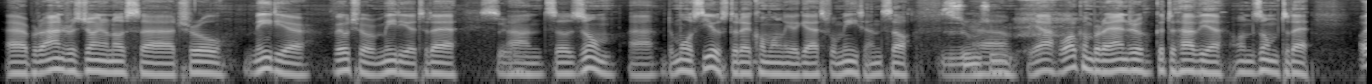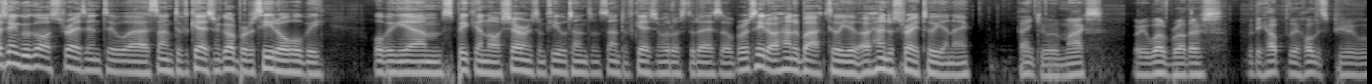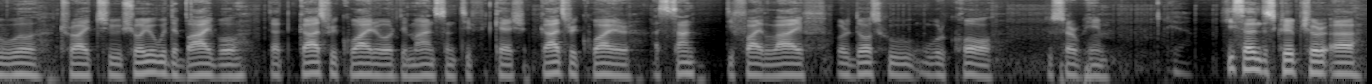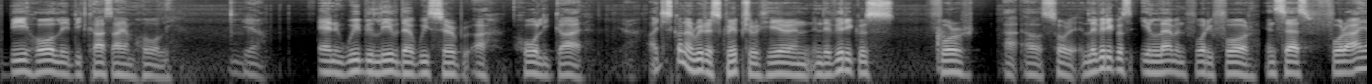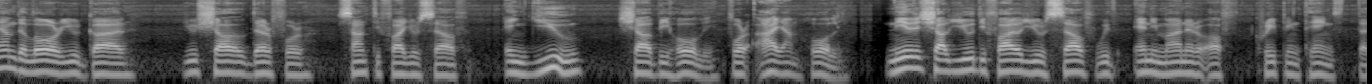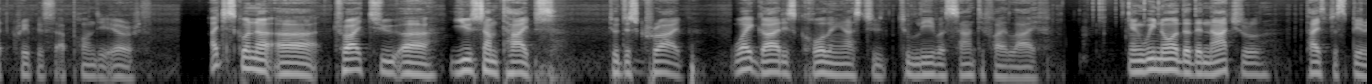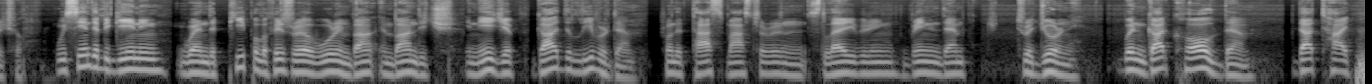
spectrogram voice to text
uh, Brother Andrew is joining us uh, through media, virtual media today. And so Zoom, uh, the most used today commonly, I guess, for meetings. So Zoom, um, yeah, welcome, Brother Andrew. Good to have you on Zoom today. I think we'll go straight into uh, sanctification. We've got Brother Tito who'll be will be um, speaking or sharing some few things on sanctification with us today. So, Brother Tito, I'll hand it back to you. I'll hand it straight to you now. Thank you, Max. Very well, brothers. With the help of the Holy Spirit, we will try to show you with the Bible that God's require or demand sanctification. God's require a sanctified life for those who were called to serve Him. Yeah. He said in the scripture, uh, "Be holy, because I am holy." Yeah. and we believe that we serve a holy God. I'm just gonna read a scripture here in, in Leviticus four. Uh, oh, sorry, Leviticus eleven forty four, and says, "For I am the Lord your God; you shall therefore sanctify yourself, and you shall be holy, for I am holy. Neither shall you defile yourself with any manner of creeping things that creepeth upon the earth." I just gonna uh, try to uh, use some types to describe why God is calling us to to live a sanctified life, and we know that the natural ties to spiritual. We see in the beginning when the people of Israel were in, in bondage in Egypt, God delivered them from the taskmaster and slavery, bringing them through a journey. When God called them, that type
